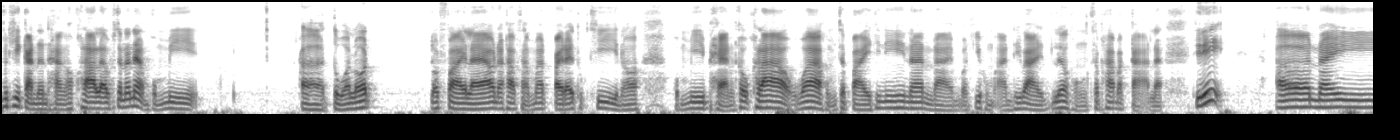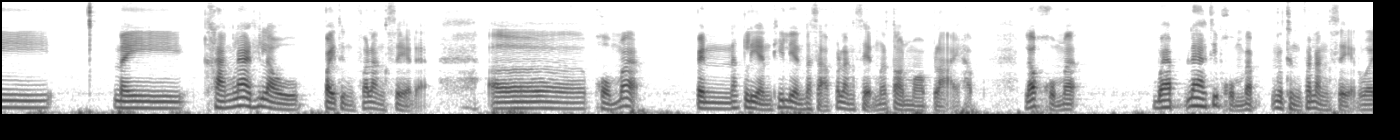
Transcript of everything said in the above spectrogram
วิธีการเดินทางคร่าวๆแล้ว เพราะฉะนั้นเนี่ยผมมีตั๋วรถรถไฟแล้วนะครับ สามารถไปได้ทุกที่เนาะผมมีแผนคร่าวๆ ว่าผมจะไปที่นี่นั่นได้เมื่อกี้ผมอธิบายเรื่องของสภาพอากาศแล้ว ทีนี้ เออในในครั้งแรกที่เราไปถึงฝรั่งเศสอะเออผมอะเป็นนักเรียนที่เรียนภาษาฝรั่งเศสเมื่อตอนมปลายครับ แล้วผมอะแวบแรกที่ผมแบบมาถึงฝรั่งเศสไว้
